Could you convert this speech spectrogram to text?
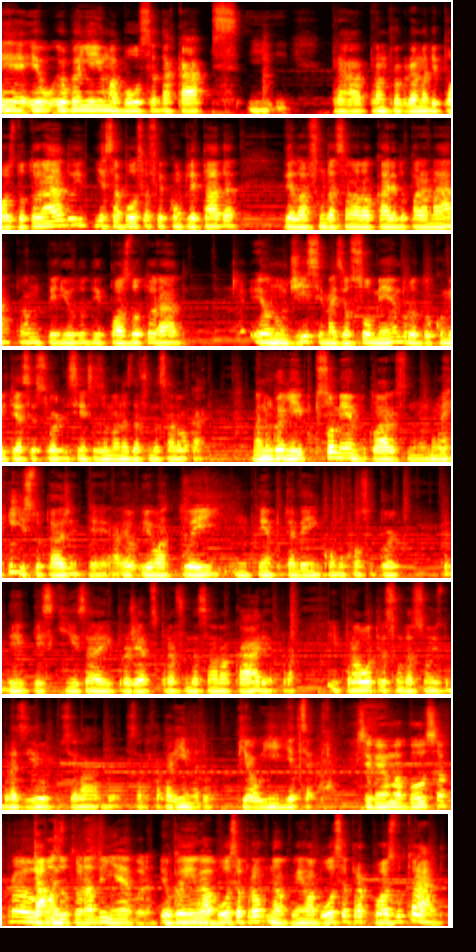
é, eu, eu ganhei uma bolsa da CAPES para um programa de pós-doutorado e, e essa bolsa foi completada pela Fundação Araucária do Paraná para um período de pós-doutorado. Eu não disse, mas eu sou membro do Comitê Assessor de Ciências Humanas da Fundação Araucária. Mas não ganhei porque sou membro, claro, não, não é isso, tá, gente? É, eu, eu, atuei um tempo também como consultor de pesquisa e projetos para a Fundação Araucária, para e para outras fundações do Brasil, sei lá, Santa Catarina, do Piauí etc. Você ganhou uma bolsa para o tá, pós-doutorado em Évora. Eu ganhei uma bolsa para não, ganhei uma bolsa para pós-doutorado.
